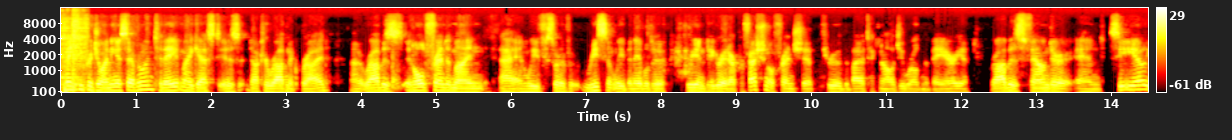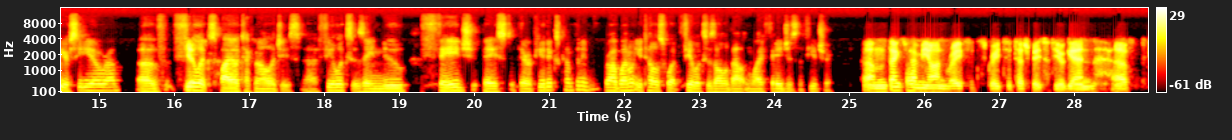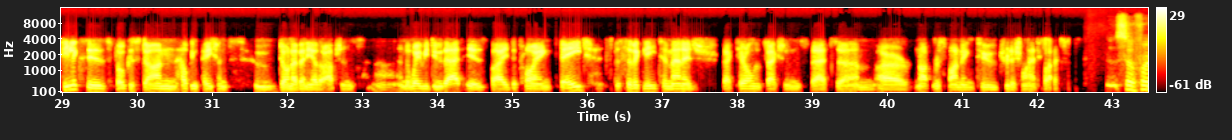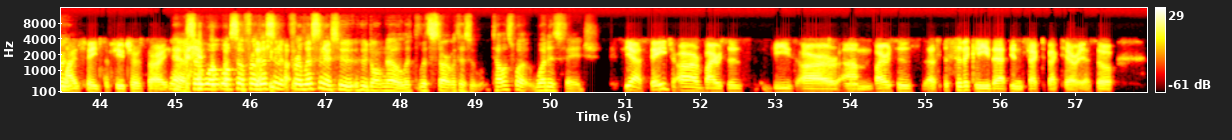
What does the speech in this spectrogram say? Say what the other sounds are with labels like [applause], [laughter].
Thank you for joining us, everyone. Today, my guest is Dr. Rob McBride. Uh, Rob is an old friend of mine, uh, and we've sort of recently been able to reinvigorate our professional friendship through the biotechnology world in the Bay Area. Rob is founder and CEO. You're CEO, Rob? Of Felix yep. Biotechnologies. Uh, Felix is a new phage based therapeutics company. Rob, why don't you tell us what Felix is all about and why phage is the future? Um, thanks for having me on, Rafe. It's great to touch base with you again. Uh, Felix is focused on helping patients who don't have any other options. Uh, and the way we do that is by deploying phage specifically to manage bacterial infections that um, are not responding to traditional antibiotics so for why is phage the future sorry. Yeah so well, well so for [laughs] listener for listeners who who don't know let's let's start with this. Tell us what what is phage yeah phage are viruses. These are um, viruses uh, specifically that infect bacteria. So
